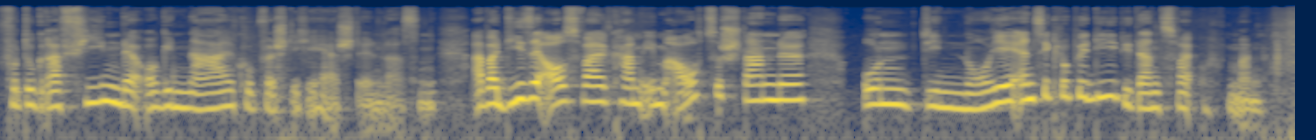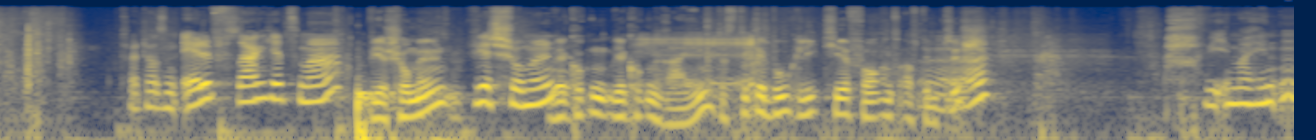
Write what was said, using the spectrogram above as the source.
Fotografien der Originalkupferstiche herstellen lassen. Aber diese Auswahl kam eben auch zustande. Und die neue Enzyklopädie, die dann zwei, oh Mann, 2011, sage ich jetzt mal. Wir schummeln, Wir schummeln. wir gucken, wir gucken rein. Das dicke Buch liegt hier vor uns auf dem Tisch. Ach, wie immer hinten.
